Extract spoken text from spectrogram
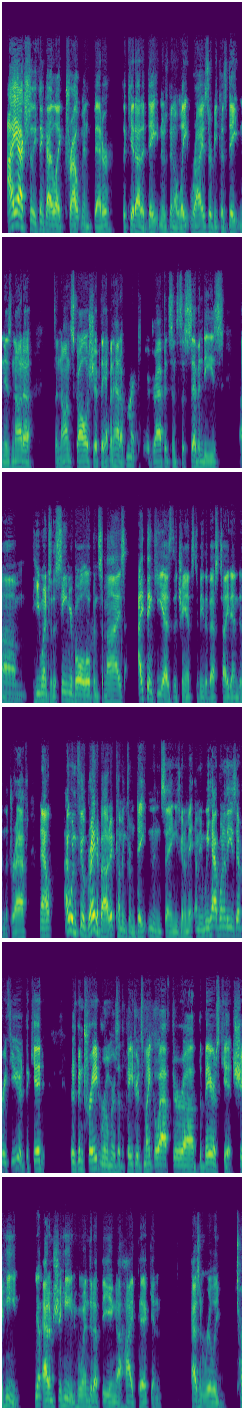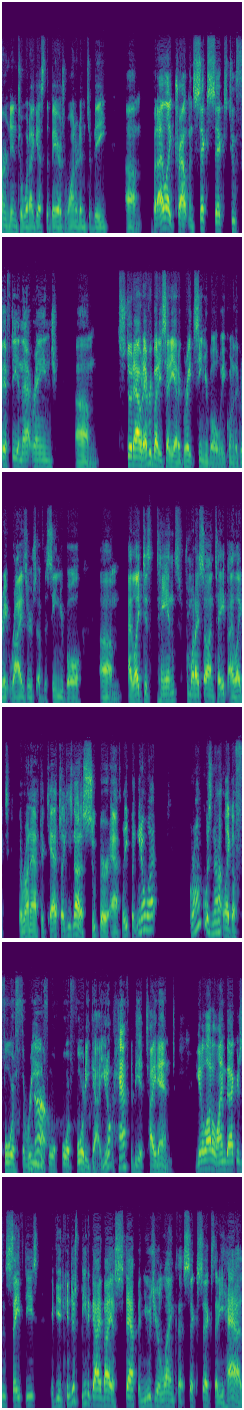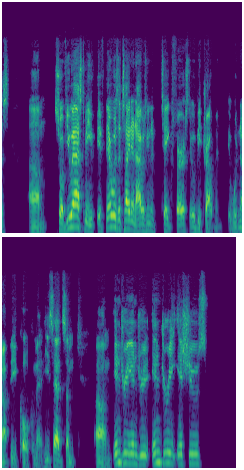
I actually think I like Trautman better, the kid out of Dayton who's been a late riser because Dayton is not a it's a non-scholarship. They haven't had a Right. player drafted since the 70s. Um, he went to the Senior Bowl, opened some eyes. I think he has the chance to be the best tight end in the draft. Now, I wouldn't feel great about it coming from Dayton and saying he's going to make. I mean, we have one of these every few years. The kid, there's been trade rumors that the Patriots might go after uh, the Bears kid, Shaheen, Yep. Adam Shaheen, who ended up being a high pick and hasn't really turned into what I guess the Bears wanted him to be. Um, but I like Trautman, 6'6, 250 in that range. Um, stood out. Everybody said he had a great Senior Bowl week, one of the great risers of the Senior Bowl. Um, I liked his hands from what I saw on tape. I liked the run after catch. Like he's not a super athlete, but you know what? Gronk was not like a 4 3, No. 4 4 40 guy. You don't have to be a tight end. You get a lot of linebackers and safeties. If you can just beat a guy by a step and use your length at six six that he has. Um, so if you asked me if there was a tight end I was going to take first, it would be Trautman. It would not be Cole Kmet. He's had some um, injury, injury, injury issues.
